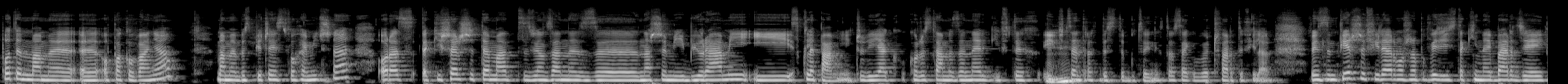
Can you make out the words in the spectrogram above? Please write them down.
Potem mamy e, opakowania, mamy bezpieczeństwo chemiczne oraz taki szerszy temat związany z naszymi biurami i sklepami, czyli jak korzystamy z energii w tych mhm. i w centrach dystrybucyjnych. To jest jakby czwarty filar. Więc ten pierwszy filar, można powiedzieć, jest taki najbardziej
